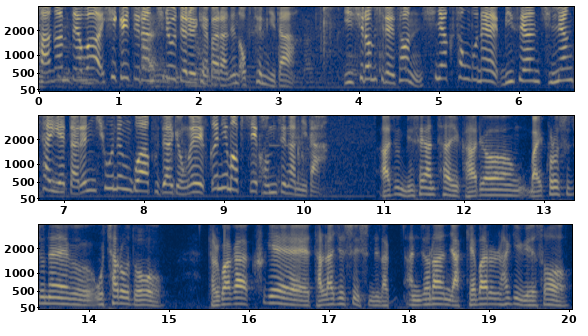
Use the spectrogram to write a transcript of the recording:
항암제와 희귀질환 치료제를 개발하는 업체입니다. 이 실험실에선 신약 성분의 미세한 질량 차이에 따른 효능과 부작용을 끊임없이 검증합니다. 아주 미세한 차이, 가령 마이크로 수준의 그 오차로도 결과가 크게 달라질 수 있습니다. 안전한 약 개발을 하기 위해서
